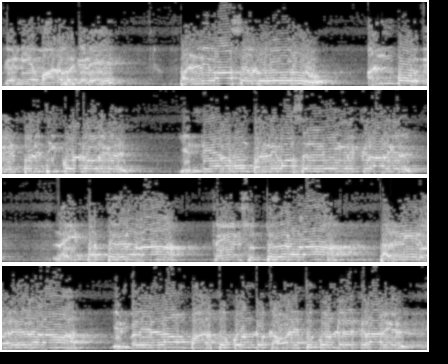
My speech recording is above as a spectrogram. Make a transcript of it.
கண்ணியமானவர்களே பள்ளிவாசல்களோடு அன்பு ஏற்படுத்திக் கொண்டவர்கள் எந்நேரமும் பள்ளிவாசலிலே இருக்கிறார்கள். லைட் பத்துகிறதா? ஃபேன் சுத்துகிறதா? தண்ணீர் வருகிறதா? என்பதையெல்லாம் பார்த்து கொண்டு கவனித்துக் கொண்டிருக்கிறார்கள்.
